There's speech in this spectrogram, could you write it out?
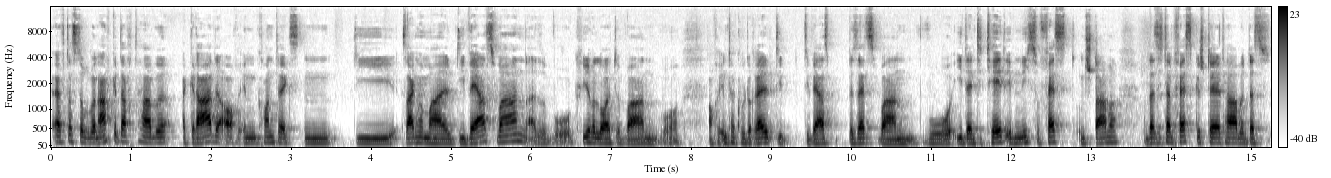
öfters darüber nachgedacht habe, gerade auch in Kontexten die, sagen wir mal, divers waren, also wo queere Leute waren, wo auch interkulturell divers besetzt waren, wo Identität eben nicht so fest und starr war. Und dass ich dann festgestellt habe, dass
